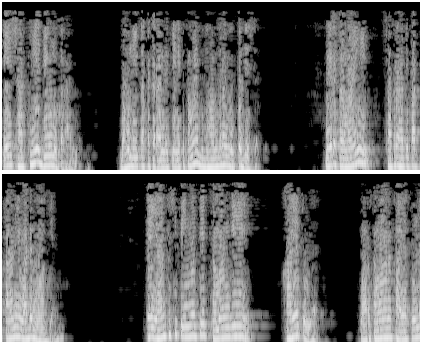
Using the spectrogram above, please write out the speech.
ඒ සතිය දියුණු කරන්න බහුලීගත කරන්න කියන එක තමයි බුදුහාමුදුරන්ගේ උපදේශය. මේක තමයි සතර හතිපට්ඨානයේ වඩනවා කියන්නේ. ඒ යම්කිසි පින්වතෙක් තමන්ගේ කය තුල වර්තමාන කය තුල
